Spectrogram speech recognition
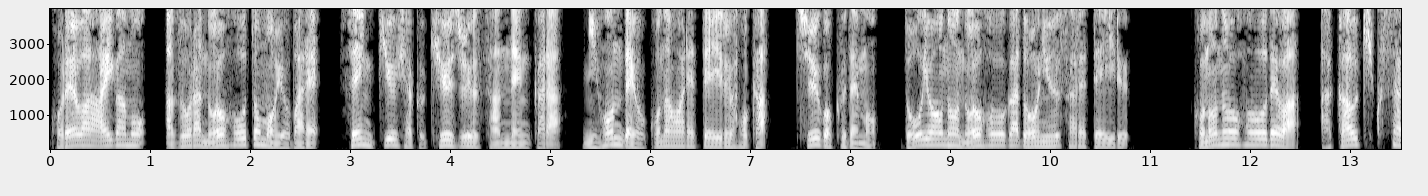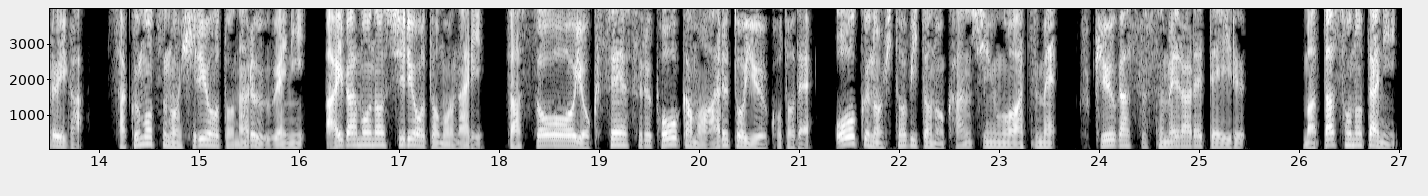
これはアイガモ、アゾラ農法とも呼ばれ、1993年から日本で行われているほか、中国でも同様の農法が導入されている。この農法では、赤浮草類が作物の肥料となる上に、アイガモの飼料ともなり、雑草を抑制する効果もあるということで、多くの人々の関心を集め、普及が進められている。またその他に、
